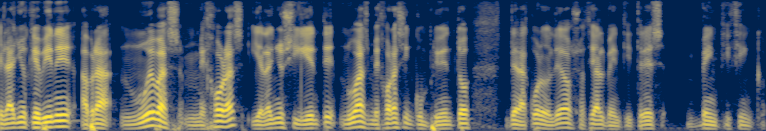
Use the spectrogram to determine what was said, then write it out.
el año que viene habrá nuevas mejoras y el año siguiente nuevas mejoras en cumplimiento del Acuerdo del Diálogo Social 23-25.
